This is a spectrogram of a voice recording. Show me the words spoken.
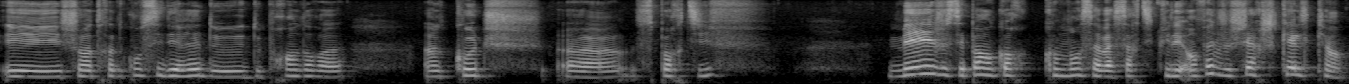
Et je suis en train de considérer de, prendre euh, un coach euh, sportif. Mais je ne sais pas encore comment ça va s'articuler. En fait, je cherche quelqu'un,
